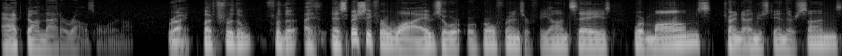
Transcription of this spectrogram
act on that arousal or not Right. but for the for the especially for wives or, or girlfriends or fiancés or moms trying to understand their sons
